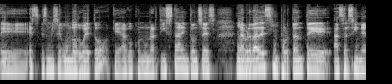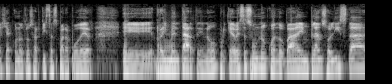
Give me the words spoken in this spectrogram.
Eh, es, mi segundo dueto que hago con un artista. Entonces, la verdad es importante hacer sinergia con otros artistas para poder eh, reinventarte, ¿no? Porque a veces uno cuando va en plan solista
